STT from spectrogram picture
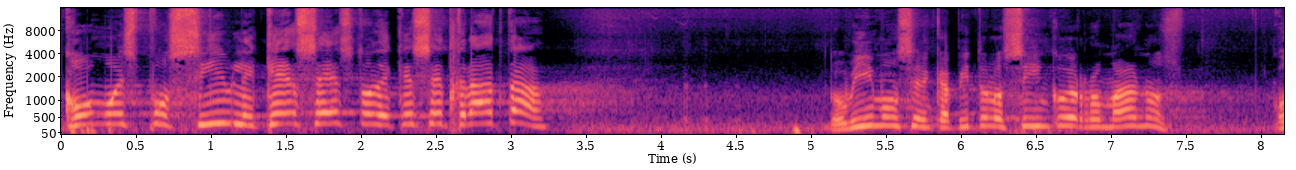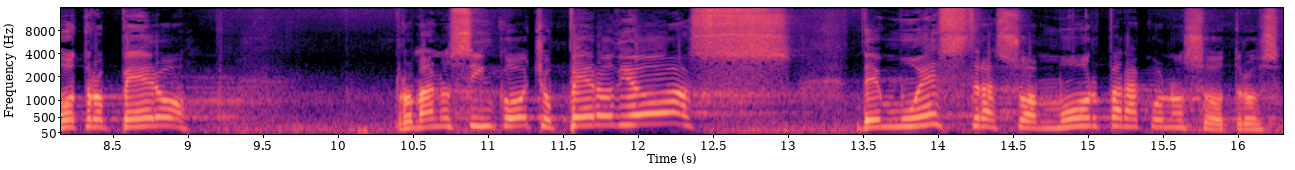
¿Cómo es posible? ¿Qué es esto? ¿De qué se trata? Lo vimos en el capítulo 5 de Romanos. Otro pero. Romanos 5, 8. Pero Dios demuestra su amor para con nosotros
